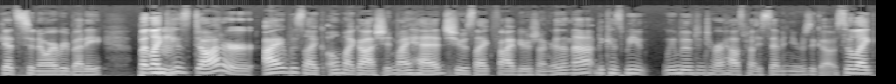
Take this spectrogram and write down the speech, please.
gets to know everybody. But like mm-hmm. his daughter, I was like, "Oh my gosh!" In my head, she was like five years younger than that because we we moved into our house probably seven years ago. So like,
